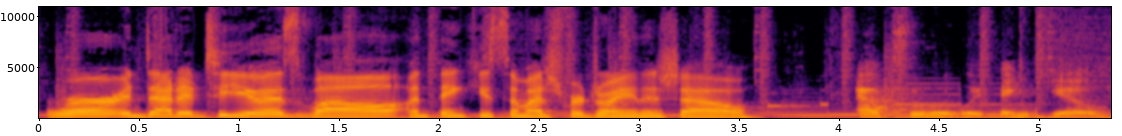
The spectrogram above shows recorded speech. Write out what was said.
We're indebted to you as well. And thank you so much for joining the show. Absolutely. Thank you.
